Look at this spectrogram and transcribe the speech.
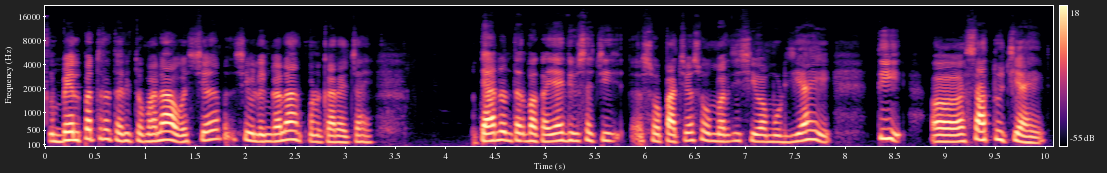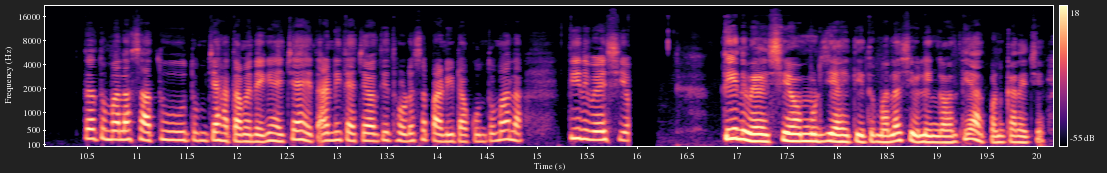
बेलपत्र तरी तुम्हाला अवश्य शिवलिंगाला अर्पण करायचं आहे. त्यानंतर बघा या दिवसाची सो पाचव्या सोमवारची शिवामूठ जी आहे ती सातूची आहे. तर तुम्हाला सातू तुमच्या हातामध्ये घ्यायचे आहेत आणि त्याच्यावरती थोडंसं पाणी टाकून तुम्हाला तीन वेळेस शिव तीन वेळेस शिवमूठ जी आहे ती तुम्हाला शिवलिंगावरती अर्पण करायची. आहे.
